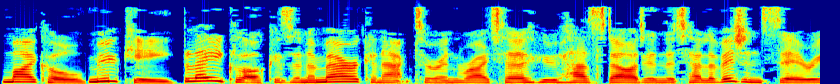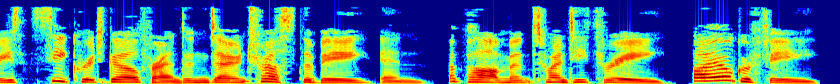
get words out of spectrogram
Michael Mookie Blaiklock is an American actor and writer who has starred in the television series Secret Girlfriend and Don't Trust the Bee in Apartment 23. Biography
